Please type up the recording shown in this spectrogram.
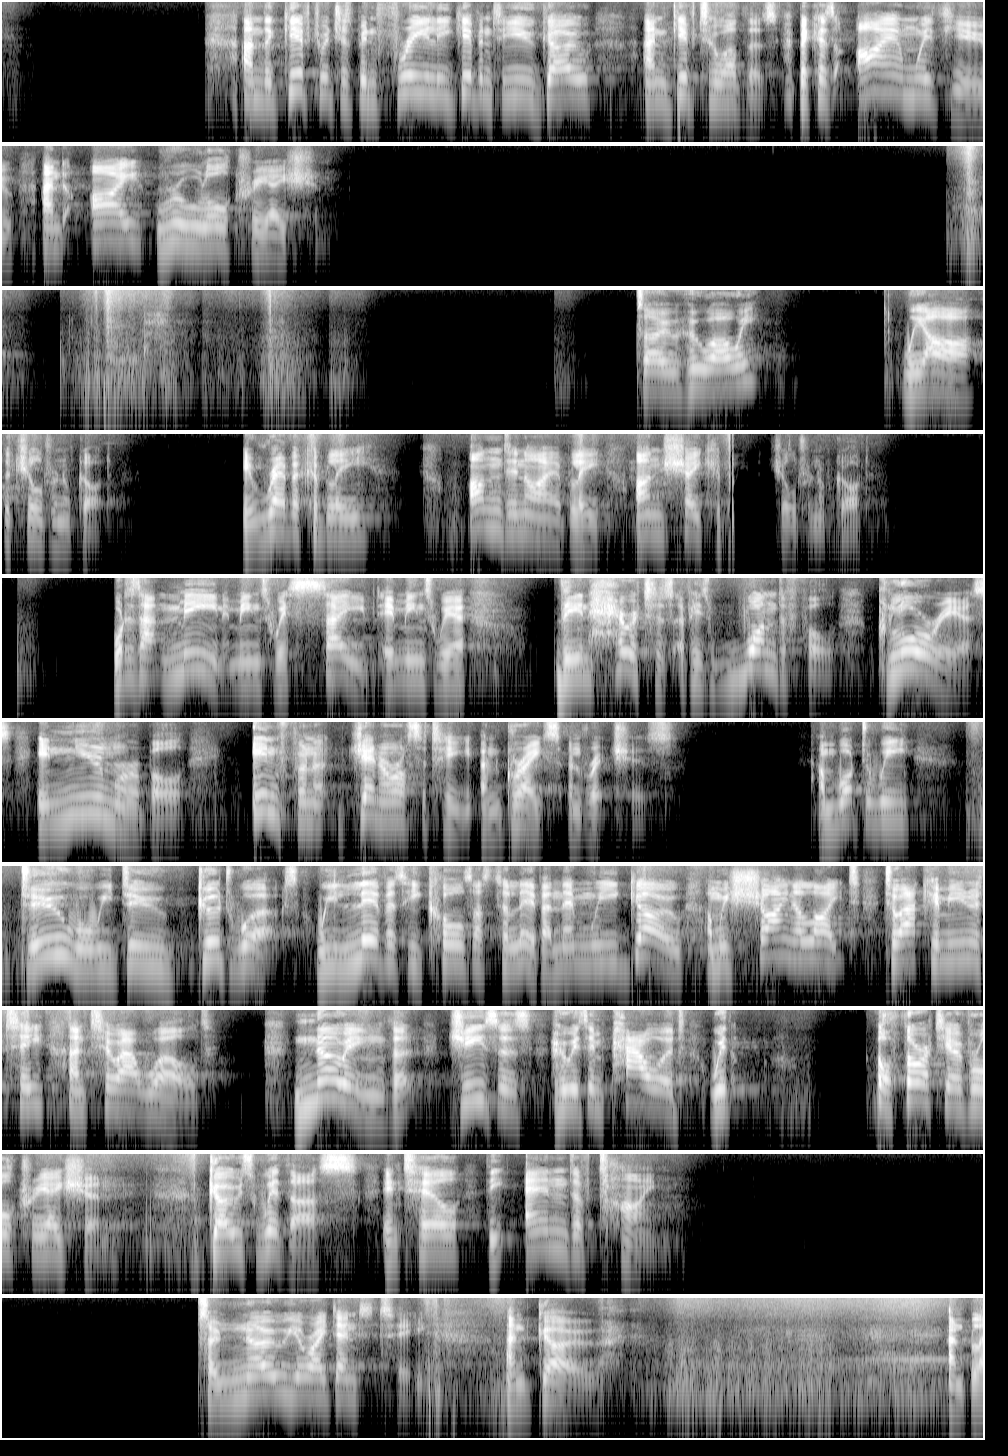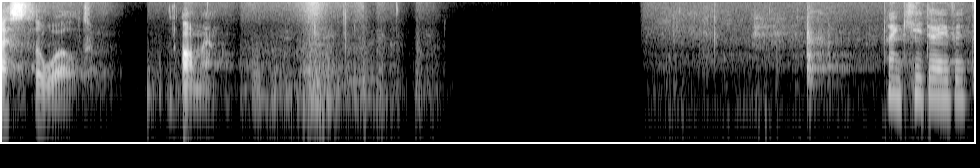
And the gift which has been freely given to you, go and give to others, because I am with you and I rule all creation. So, who are we? We are the children of God. Irrevocably, undeniably, unshakably the children of God. What does that mean? It means we're saved. It means we're the inheritors of his wonderful, glorious, innumerable, infinite generosity and grace and riches. And what do we do? Well, we do good works. We live as he calls us to live. And then we go and we shine a light to our community and to our world, knowing that Jesus, who is empowered with authority over all creation, goes with us until the end of time. So know your identity and go and bless the world. Amen. Thank you, David.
